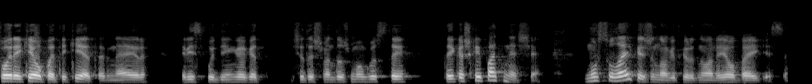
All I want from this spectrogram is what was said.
Tuo reikėjo patikėti, ar ne, ir, ir įspūdinga, kad šitas šventas žmogus tai, tai kažkaip atnešė. Mūsų laikas, žinokit, kardinolė, jau baigėsi.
